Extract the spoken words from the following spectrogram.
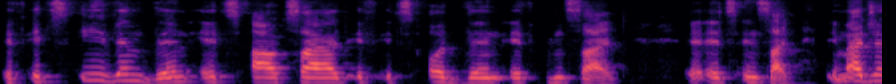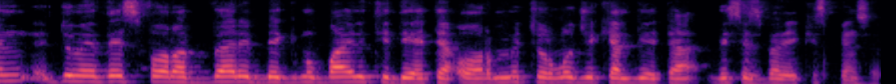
If it's even, then it's outside. If it's odd, then it's inside. It's inside. Imagine doing this for a very big mobility data or meteorological data. This is very expensive.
